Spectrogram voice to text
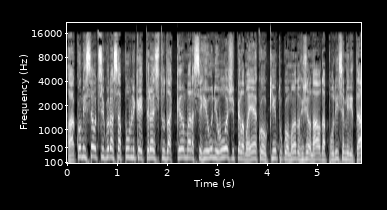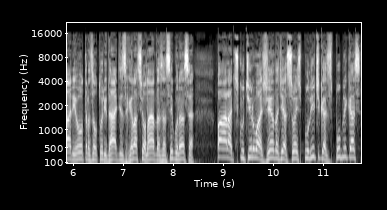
A Comissão de Segurança Pública e Trânsito da Câmara se reúne hoje pela manhã com o 5 Comando Regional da Polícia Militar e outras autoridades relacionadas à segurança para discutir uma agenda de ações políticas públicas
